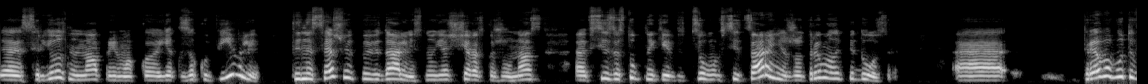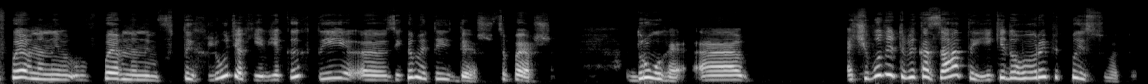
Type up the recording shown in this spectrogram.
е, серйозний напрямок, е, як закупівлі, ти несеш відповідальність. Ну я ще раз кажу, у нас е, всі заступники в цьому всі царині вже отримали підозри. Е, Треба бути впевненим, впевненим в тих людях, в яких ти, е, з якими ти йдеш. Це перше. Друге, е, а чи будуть тобі казати, які договори підписувати?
